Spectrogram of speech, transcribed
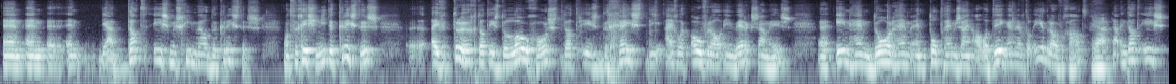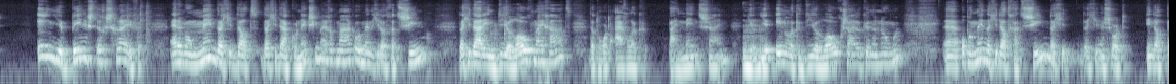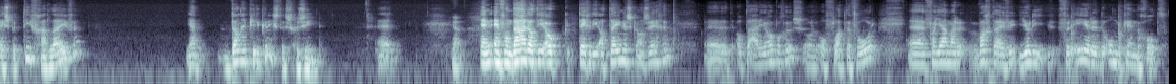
En, en, en ja, dat is misschien wel de Christus. Want vergis je niet, de Christus, even terug, dat is de Logos, dat is de geest die eigenlijk overal in werkzaam is. Eh, in hem, door hem en tot hem zijn alle dingen. Daar hebben we het al eerder over gehad. Ja. Nou, en dat is in je binnenste geschreven. En het moment dat je, dat, dat je daar connectie mee gaat maken, op het moment dat je dat gaat zien, dat je daar in dialoog mee gaat, dat hoort eigenlijk bij mens zijn. Je, Mhm. je innerlijke dialoog zou je kunnen noemen. Eh, op het moment dat je dat gaat zien, dat je, dat je een soort in dat perspectief gaat leven, ja, dan heb je de Christus gezien. Eh, Ja. en, en vandaar dat hij ook tegen die Atheners kan zeggen, eh, op de Areopagus of, vlak daarvoor, eh, van ja, maar wacht even, jullie vereren de onbekende God.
